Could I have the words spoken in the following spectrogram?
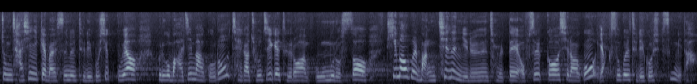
좀 자신 있게 말씀을 드리고 싶고요. 그리고 마지막으로 제가 조직에 들어옴으로써 팀워크를 망치는 일은 절대 없을 것이라고 약속을 드리고 싶습니다.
